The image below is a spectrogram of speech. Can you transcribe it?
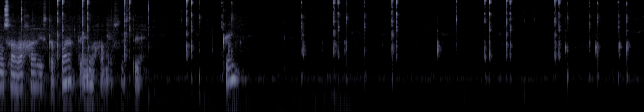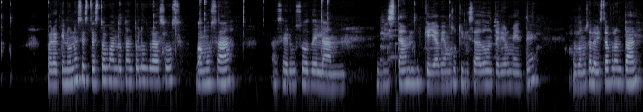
Vamos a bajar esta parte, bajamos este. Ok. Para que no nos esté estorbando tanto los brazos, vamos a hacer uso de la mm, vista que ya habíamos utilizado anteriormente. Nos vamos a la vista frontal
